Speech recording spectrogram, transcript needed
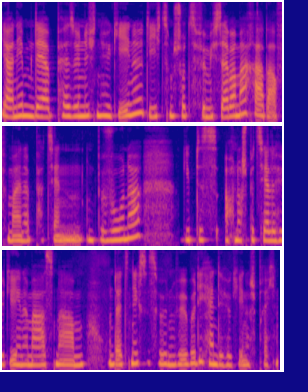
Ja, neben der persönlichen Hygiene, die ich zum Schutz für mich selber mache, aber auch für meine Patienten und Bewohner, gibt es auch noch spezielle Hygienemaßnahmen. Und als nächstes würden wir über die Händehygiene sprechen.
